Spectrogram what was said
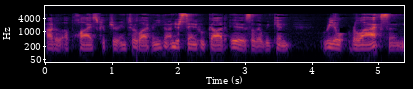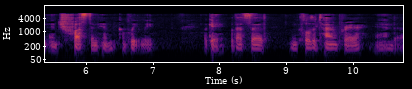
how to apply scripture into our life and even understand who God is so that we can real, relax and, and trust in him completely. Okay, with that said, we close our time in prayer and, uh,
